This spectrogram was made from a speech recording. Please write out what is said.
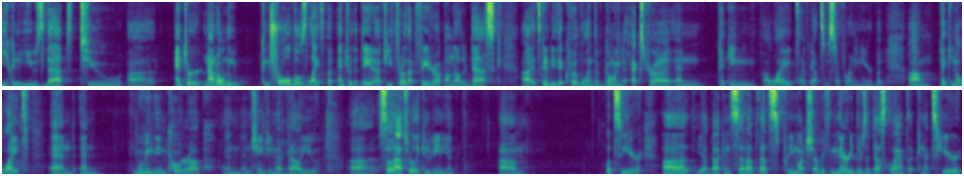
you can use that to uh, enter not only control those lights but enter the data. If you throw that fader up on the other desk, uh, it's going to be the equivalent of going to extra and picking a light. I've got some stuff running here, but um, picking a light and and moving the encoder up and, and changing that value. Uh, so that's really convenient. Um, let's see here. Uh, yeah, back in setup, that's pretty much everything there. There's a desk lamp that connects here.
